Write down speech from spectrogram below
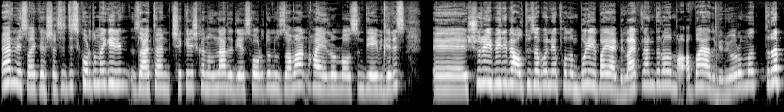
Her neyse arkadaşlar siz Discord'uma gelin. Zaten çekiliş kanalı nerede diye sorduğunuz zaman hayırlı olsun diyebiliriz. Ee, şurayı beni bir 600 abone yapalım. Burayı bayağı bir likelandıralım. Bayağı da bir yorumlattırıp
